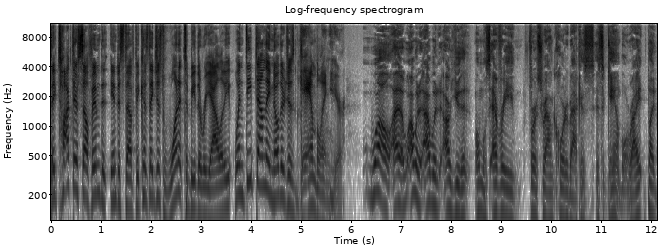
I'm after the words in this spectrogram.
they talk themselves into, into stuff because they just want it to be the reality when deep down they know they're just gambling here. Well, I, I would I would argue that almost every first round quarterback is is a gamble, right? But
